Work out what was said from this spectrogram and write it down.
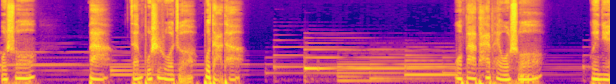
我说：“，咱不是弱者，不打他。”我爸拍拍我说：“闺女，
